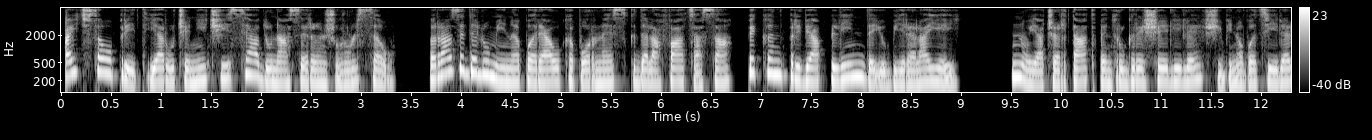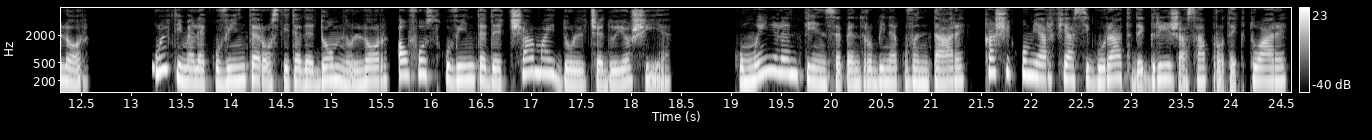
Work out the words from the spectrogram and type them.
Aici s-a oprit, iar ucenicii se adunaseră în jurul său. Raze de lumină păreau că pornesc de la fața sa, pe când privea plin de iubire la ei. Nu i-a certat pentru greșelile și vinovățiile lor. Ultimele cuvinte rostite de domnul lor au fost cuvinte de cea mai dulce duioșie. Cu mâinile întinse pentru binecuvântare, ca și cum i-ar fi asigurat de grija sa protectoare,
